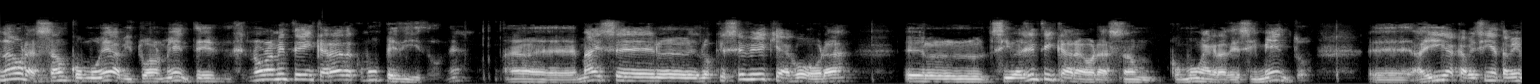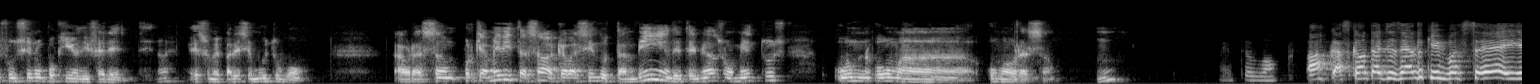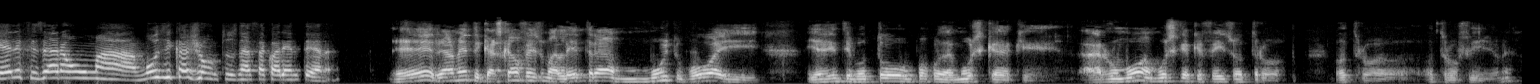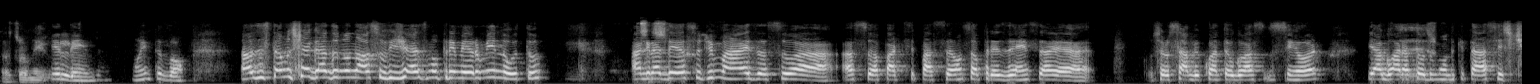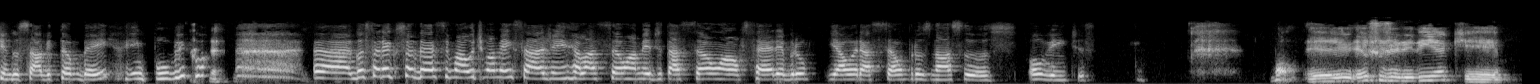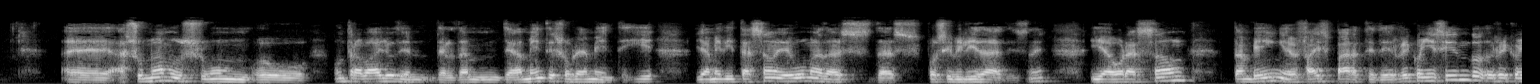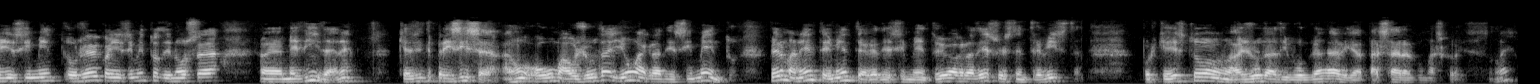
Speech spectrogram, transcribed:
na, oração, como é habitualmente, normalmente é encarada como um pedido, né? Eh, mas o que se vê que agora, el, se a gente encara a oração como um agradecimento, eh, aí a cabecinha também funciona um pouquinho diferente, não é? Isso me parece muito bom. A oração, porque a meditação acaba sendo também, em determinados momentos, um, uma, uma oração. Hum? Muito bom. Ó, Cascão está dizendo que você e ele fizeram uma música juntos nessa quarentena. É, realmente, Cascão fez uma letra muito boa e, e a gente botou um pouco da música que arrumou a música que fez outro outro outro filho, né? Outro amigo. Que lindo, muito bom. Nós estamos chegando no nosso 21 primeiro minuto. Agradeço demais a sua a sua participação, sua presença. É, o senhor sabe o quanto eu gosto do senhor. E agora é. todo mundo que está assistindo sabe também, em público. uh, gostaria que o senhor desse uma última mensagem em relação à meditação, ao cérebro e à oração para os nossos ouvintes. Bom, eu sugeriria que eh, assumamos um, um trabalho de, de, de, mente sobre a mente e, e a meditação é uma das, das possibilidades, né? E a oração também eh, faz parte de reconhecendo reconhecimento o reconhecimento de nossa eh, medida, né? Que a gente precisa ou uma ajuda e um agradecimento permanentemente agradecimento. Eu agradeço esta entrevista porque isto ajuda a divulgar e a passar algumas coisas, não é?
